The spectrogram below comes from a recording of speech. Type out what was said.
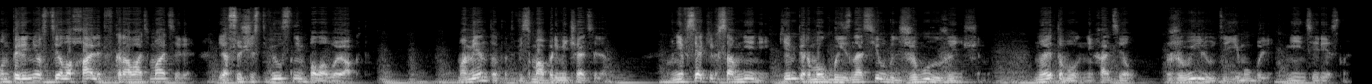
Он перенес тело Халет в кровать матери и осуществил с ним половой акт. Момент этот весьма примечателен. Вне всяких сомнений, Кемпер мог бы изнасиловать живую женщину, но этого он не хотел. Живые люди ему были неинтересны.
